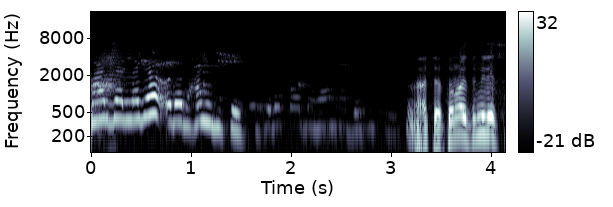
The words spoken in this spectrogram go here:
মারবার লাগে ওটা ভাঙ দিছে আচ্ছা তোমরা তুমি দেখছ?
